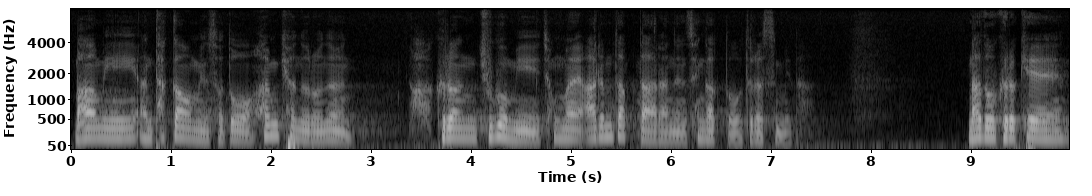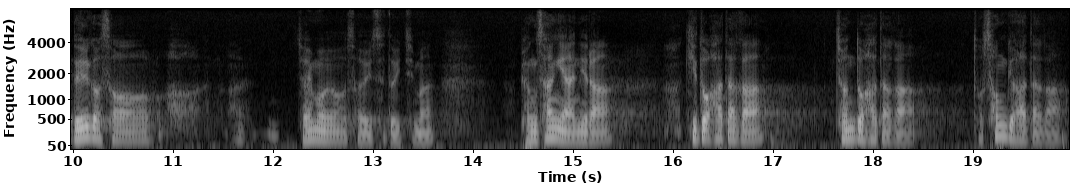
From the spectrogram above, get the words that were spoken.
마음이 안타까우면서도 한편으로는 아, 그런 죽음이 정말 아름답다라는 생각도 들었습니다. 나도 그렇게 늙어서 아, 젊어서일 수도 있지만 병상이 아니라 기도하다가 전도하다가 또 성교하다가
